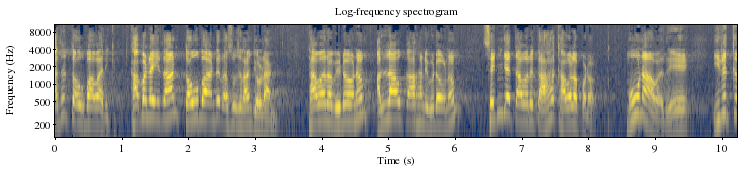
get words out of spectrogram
அது தௌபாவாக இருக்கும். கவலை தான் தௌபான்னு ரசூசலாம் சொல்கிறாங்க தவறை விடணும் அல்லாவுக்காக விடணும் செஞ்ச தவறுக்காக கவலைப்படணும். மூணாவது இதுக்கு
